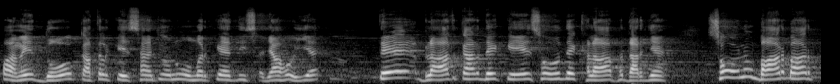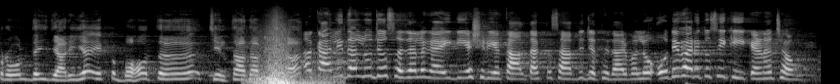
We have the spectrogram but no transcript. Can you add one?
ਭਾਵੇਂ ਦੋ ਕਤਲ ਕੇਸਾਂ 'ਚ ਉਹਨੂੰ ਉਮਰ ਕੈਦ ਦੀ ਸਜ਼ਾ ਹੋਈ ਹੈ, ਤੇ ਬਲਾਤਕਾਰ ਦੇ ਕੇਸ ਉਹਦੇ ਖਿਲਾਫ ਦਰਜ ਹੈ। ਸੋ ਉਹਨੂੰ ਬਾਰ-ਬਾਰ ਪਰੋਲ ਦੇਈ ਜਾ ਰਹੀ ਹੈ ਇੱਕ ਬਹੁਤ ਚਿੰਤਾ ਦਾ ਵਿਸ਼ਾ ਅਕਾਲੀ ਦਲ ਨੂੰ ਜੋ ਸਜ਼ਾ ਲਗਾਈ ਗਈ ਹੈ ਸ਼੍ਰੀ ਅਕਾਲ ਤਖਤ ਸਾਹਿਬ ਦੇ ਜਥੇਦਾਰ ਵੱਲੋਂ ਉਹਦੇ ਬਾਰੇ ਤੁਸੀਂ ਕੀ ਕਹਿਣਾ ਚਾਹੋਗੇ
